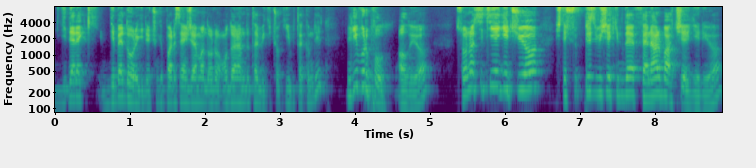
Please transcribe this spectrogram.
giderek dibe doğru gidiyor. Çünkü Paris Saint Germain o dönemde tabii ki çok iyi bir takım değil. Liverpool alıyor. Sonra City'ye geçiyor. İşte sürpriz bir şekilde Fenerbahçe'ye geliyor.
